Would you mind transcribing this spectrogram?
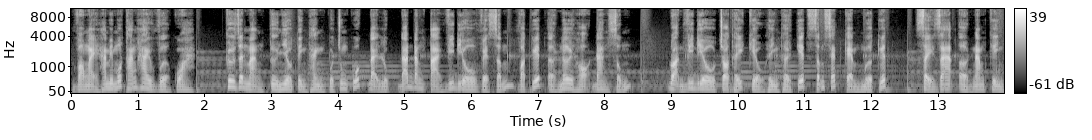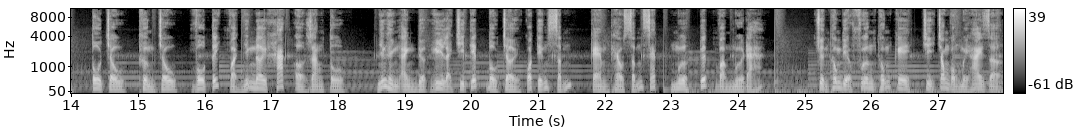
Vào ngày 21 tháng 2 vừa qua, cư dân mạng từ nhiều tỉnh thành của Trung Quốc đại lục đã đăng tải video về sấm và tuyết ở nơi họ đang sống. Đoạn video cho thấy kiểu hình thời tiết sấm sét kèm mưa tuyết xảy ra ở Nam Kinh, Tô Châu, Thường Châu, Vô Tích và những nơi khác ở Giang Tô. Những hình ảnh được ghi lại chi tiết bầu trời có tiếng sấm kèm theo sấm sét, mưa, tuyết và mưa đá. Truyền thông địa phương thống kê chỉ trong vòng 12 giờ,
